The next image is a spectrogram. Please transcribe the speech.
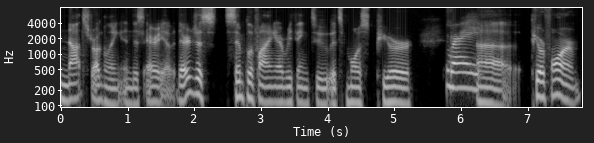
not struggling in this area. They're just simplifying everything to its most pure, right, uh, pure form,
